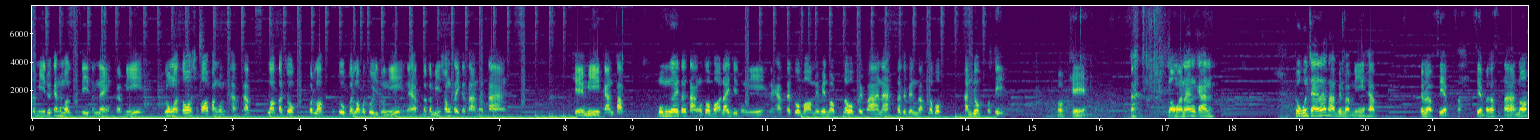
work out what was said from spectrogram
จะมีด้วยกันทั้งหมด 4 ตำแหน่งแบบนี้ลงออโต้เฉพาะฝั่งคนขับครับล็อกกระจกกดล็อกประตูเปิดล็อกประตูอยู่ตรงนี้นะครับแล้วก็มีช่องใส่เอกสารต่างๆโอเคมีการปรับมุมเงยต่างๆของตัวเบาะได้อยู่ตรงนี้นะครับแต่ตัวเบาะไม่เป็นระบบไฟฟ้านะ ก็จะเป็นแบบระบบคันยกปกติโอเคลองมานั่งกัน ตัวกุญแจหน้าตาเป็นแบบนี้ครับ เป็นแบบเสียบเสียบแล้วก็สตาร์ทเนาะ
